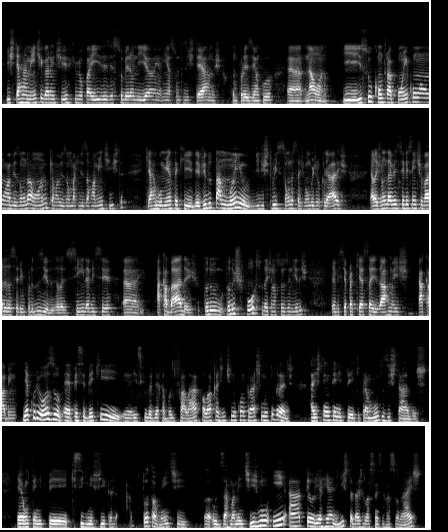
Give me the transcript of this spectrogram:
e externamente, garantir que meu país exerça soberania em, assuntos externos, como, por exemplo, uh, na ONU. E isso contrapõe com a visão da ONU, que é uma visão mais desarmamentista, que argumenta que, devido ao tamanho de destruição dessas bombas nucleares, elas não devem ser incentivadas a serem produzidas, elas sim devem ser uh, acabadas. Todo, todo o esforço das Nações Unidas deve ser para que essas armas acabem. E é curioso é, perceber que é, isso que o Davi acabou de falar coloca a gente num contraste muito grande. A gente tem um TNP que, para muitos estados, é um TNP que significa totalmente uh, o desarmamentismo e a teoria realista das relações internacionais,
